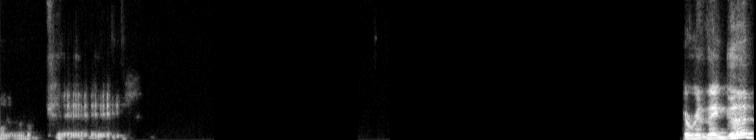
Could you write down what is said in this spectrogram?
Okay. Everything good?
